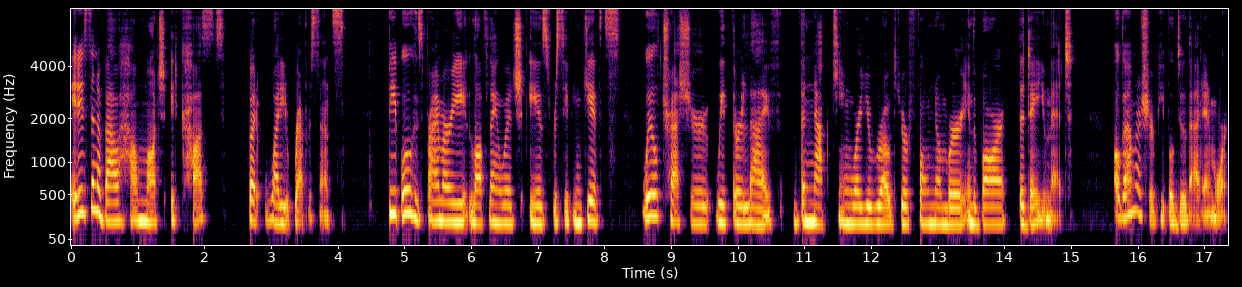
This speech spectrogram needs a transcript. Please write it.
It isn't about how much it costs, but what it represents. People whose primary love language is receiving gifts will treasure with their life the napkin where you wrote your phone number in the bar the day you met. Although I'm not sure people do that anymore.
